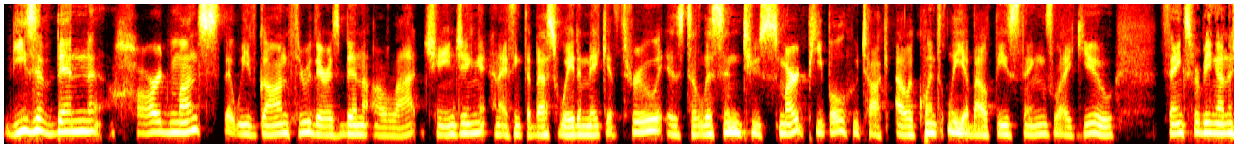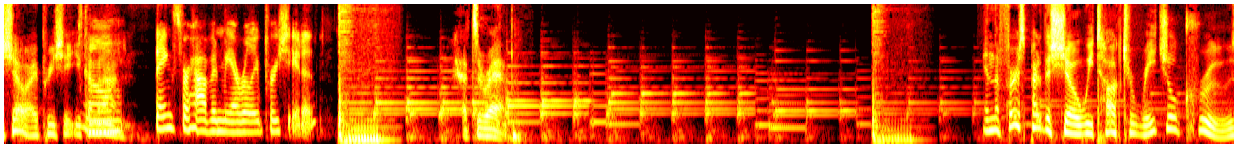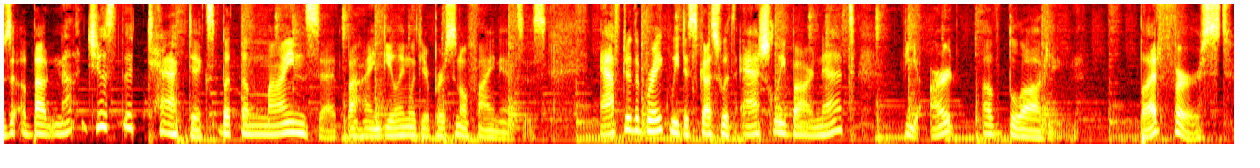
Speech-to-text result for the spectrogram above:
These have been hard months that we've gone through. There has been a lot changing. And I think the best way to make it through is to listen to smart people who talk eloquently about these things like you. Thanks for being on the show. I appreciate you coming oh, on. Thanks for having me. I really appreciate it. That's a wrap. In the first part of the show, we talked to Rachel Cruz about not just the tactics, but the mindset behind dealing with your personal finances. After the break, we discuss with Ashley Barnett the art of blogging. But first,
